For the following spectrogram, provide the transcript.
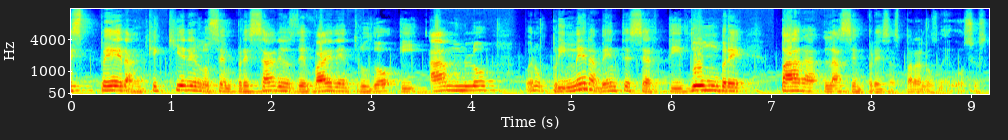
esperan? ¿Qué quieren los empresarios de Biden, Trudeau y AMLO? Bueno, primeramente certidumbre para las empresas, para los negocios.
